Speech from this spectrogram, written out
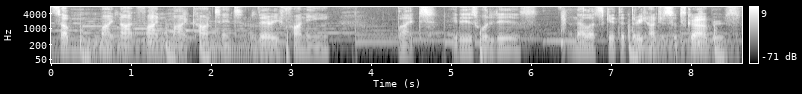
Some might not find my content very funny, but it is what it is. And now let's get to 300 subscribers.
